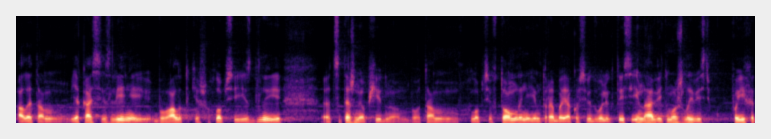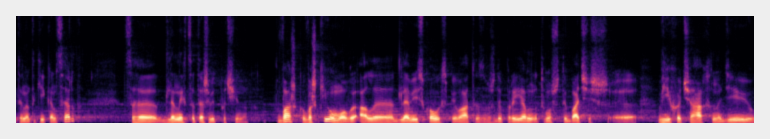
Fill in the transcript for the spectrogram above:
але там якась із ліній бувало таке, що хлопці їздили. І е, це теж необхідно, бо там хлопці втомлені, їм треба якось відволіктись, і навіть можливість поїхати на такий концерт, це для них це теж відпочинок. Важко, важкі умови, але для військових співати завжди приємно, тому що ти бачиш е, в їх очах надію,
